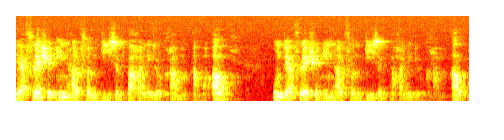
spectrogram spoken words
Der Flächeninhalt von diesem Parallelogramm aber auch. Und der Flächeninhalt von diesem Parallelogramm auch.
